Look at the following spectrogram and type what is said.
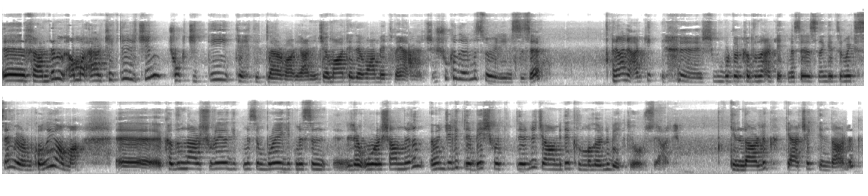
Efendim ama erkekler için çok ciddi tehditler var yani cemaate devam etmeyenler için. Şu kadarını söyleyeyim size. Yani erkek, şimdi burada kadın erkek meselesine getirmek istemiyorum konuyu ama e, kadınlar şuraya gitmesin buraya gitmesinle uğraşanların öncelikle beş vakitlerini camide kılmalarını bekliyoruz yani. Dindarlık, gerçek dindarlık,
